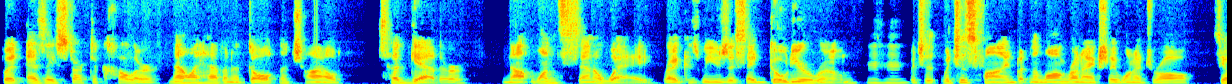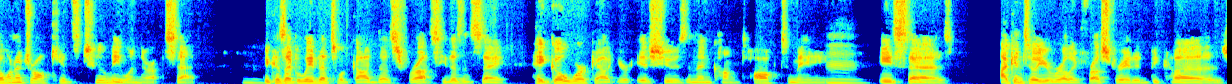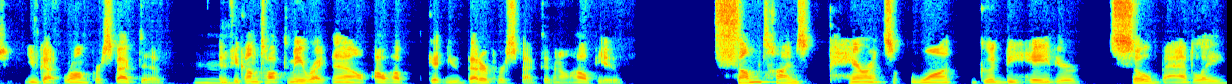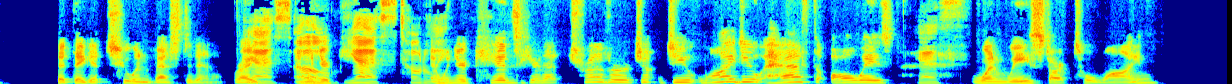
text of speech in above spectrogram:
But as they start to color, now I have an adult and a child together, not one sent away, right? Because we usually say, go to your room Mhm. which is which is fine. But in the long run, I actually want to draw. See, I want to draw kids to me when they're upset Mm. because I believe that's what God does for us. He doesn't say, "Hey, go work out your issues and then come talk to me." Mm. He says, "I can tell you're really frustrated because you've got wrong perspective, Mm. and if you come talk to me right now, I'll help get you better perspective and I'll help you." Sometimes parents want good behavior so badly that they get too invested in it, right? Yes. And oh, when yes, totally. and when your kids hear that, Trevor, do you, why do you have to always, yes. when we start to whine,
